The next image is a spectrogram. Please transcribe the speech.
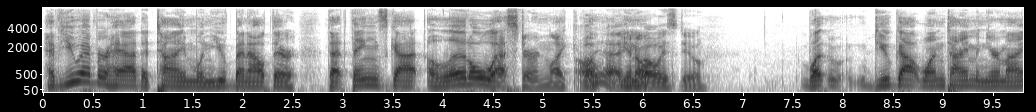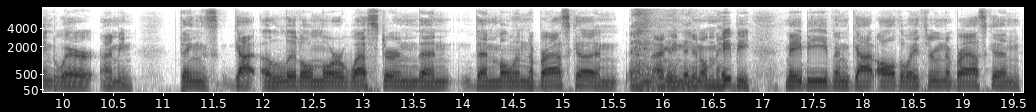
Have you ever had a time when you've been out there that things got a little western? Like, oh, oh yeah, you, you know, always do. what do you got one time in your mind where I mean things got a little more western than than Mullen, Nebraska, and, and I mean you know maybe maybe even got all the way through Nebraska and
